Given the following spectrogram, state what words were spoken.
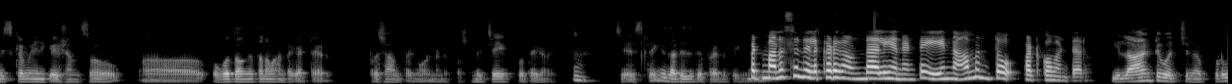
మిస్కమ్యూనికేషన్స్ ఒక దొంగతనం అంట కట్టారు ప్రశాంతంగా ఉండండి ఫస్ట్ మీరు చేయకపోతే కనుక Hmm. చేస్తే ఇంక that is different thing but మనసు నిలకడగా ఉండాలి అని అంటే ఏ నామంతో పట్టుకోమంటారు ఇలాంటి వచ్చినప్పుడు.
